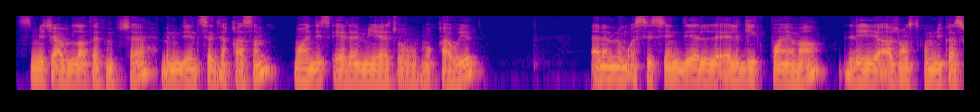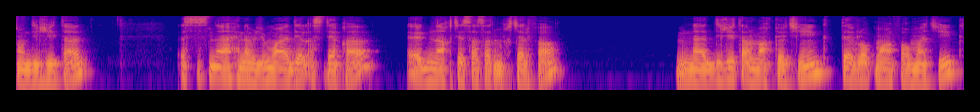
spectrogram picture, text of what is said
سميتي عبد اللطيف مفتاح من مدينة سيدي قاسم مهندس إعلاميات ومقاول. أنا من المؤسسين ديال الجيك بويما اللي هي agence communication digitale أسسناها حنا مجموعة ديال الأصدقاء. عندنا اختصاصات مختلفة منها digital marketing développement informatique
